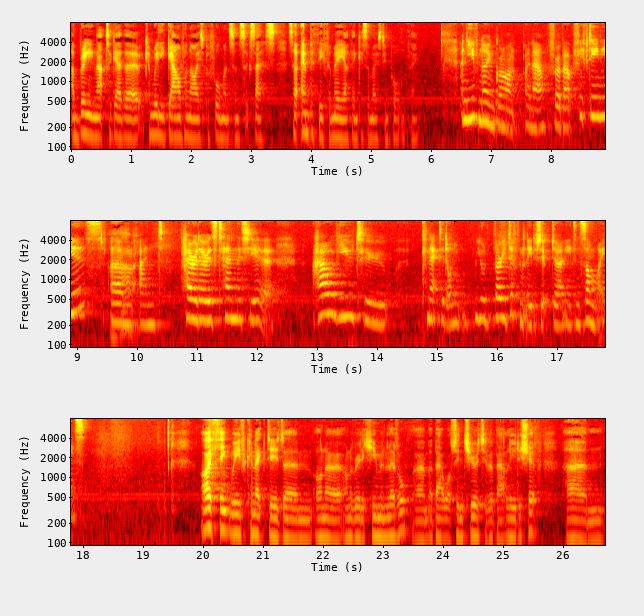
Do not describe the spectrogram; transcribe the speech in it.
and bringing that together can really galvanise performance and success. So, empathy for me, I think, is the most important thing. And you've known Grant I know, for about 15 years, um, and Peridot is 10 this year. How have you two connected on your very different leadership journeys in some ways? I think we've connected um, on a on a really human level um, about what's intuitive about leadership. Um,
